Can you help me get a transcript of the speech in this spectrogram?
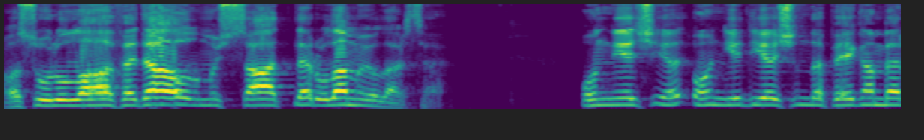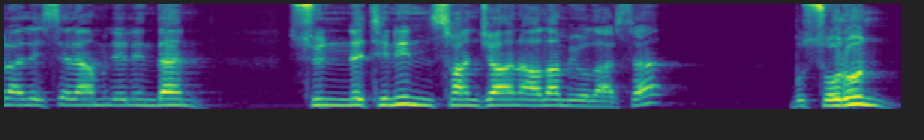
Resulullah'a feda olmuş saatler olamıyorlarsa 17 yaşında Peygamber aleyhisselamın elinden sünnetinin sancağını alamıyorlarsa bu sorun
